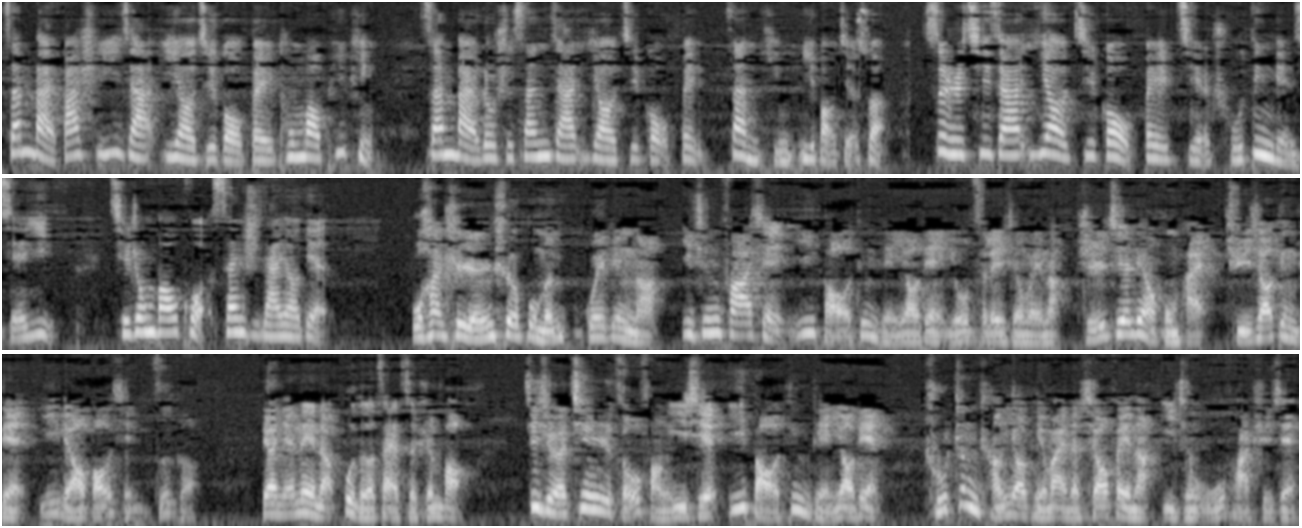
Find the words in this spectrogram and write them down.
三百八十一家医药机构被通报批评，三百六十三家医药机构被暂停医保结算，四十七家医药机构被解除定点协议。其中包括三十家药店。武汉市人社部门规定呢，一经发现医保定点药店有此类行为呢，直接亮红牌，取消定点医疗保险资格，两年内呢不得再次申报。记者近日走访一些医保定点药店，除正常药品外的消费呢已经无法实现。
